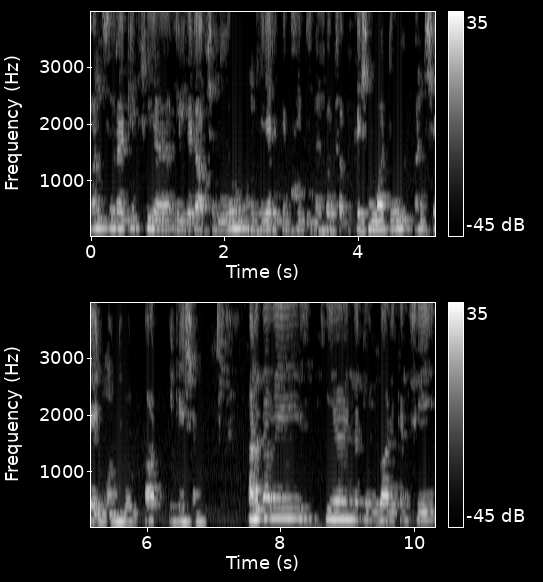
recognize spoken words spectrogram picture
Once you right click here you'll get option new and here you can see businessworks application module and shared module or application. Another way is here in the toolbar you can see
